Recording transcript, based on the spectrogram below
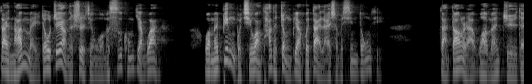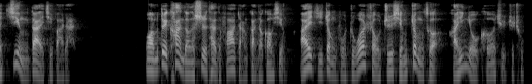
在南美洲，这样的事情我们司空见惯的。我们并不期望他的政变会带来什么新东西，但当然，我们只得静待其发展。我们对看到的事态的发展感到高兴。埃及政府着手执行政策很有可取之处，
